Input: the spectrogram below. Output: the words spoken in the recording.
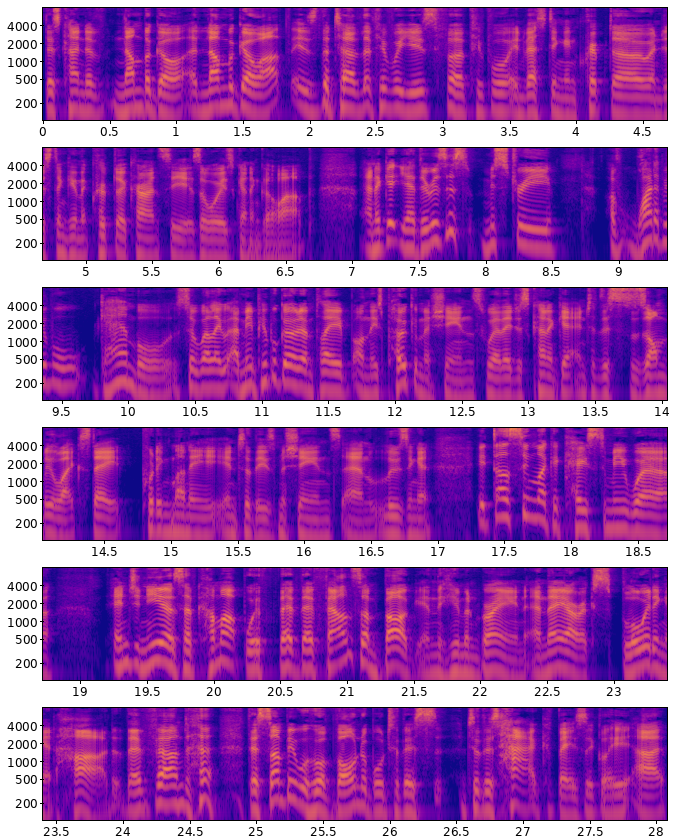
this kind of number go a number go up is the term that people use for people investing in crypto and just thinking that cryptocurrency is always going to go up. And again, yeah, there is this mystery of why do people gamble so well? I mean, people go and play on these poker machines where they just kind of get into this zombie-like state, putting money into these machines and losing it. It does seem like a case to me where engineers have come up with they've, found some bug in the human brain and they are exploiting it hard. They've found there's some people who are vulnerable to this to this hack basically uh,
